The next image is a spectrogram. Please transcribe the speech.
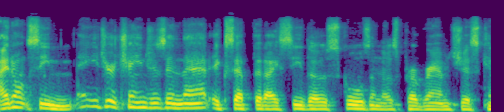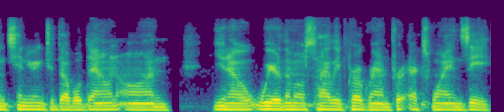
I don't see major changes in that, except that I see those schools and those programs just continuing to double down on, you know, we're the most highly programmed for X, Y, and Z.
